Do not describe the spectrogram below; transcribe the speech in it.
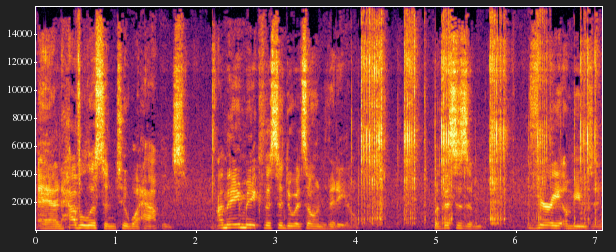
And have a listen to what happens. I may make this into its own video. But this is um very amusing.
